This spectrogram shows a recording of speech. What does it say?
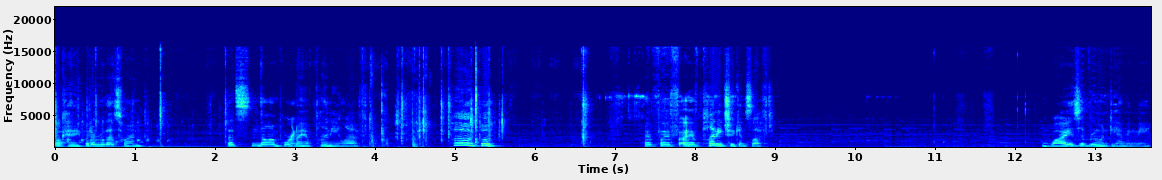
Okay, whatever, that's fine. That's not important. I have plenty left. Oh, oh. I, have, I, have, I have plenty chickens left. Why is everyone DMing me?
